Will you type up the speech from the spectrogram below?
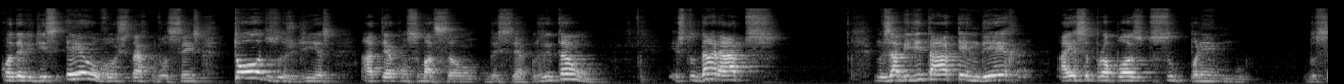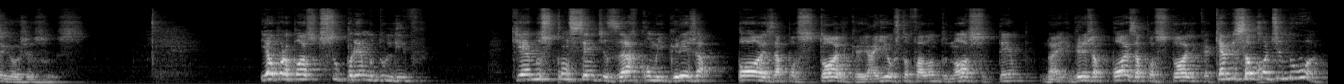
quando ele disse: Eu vou estar com vocês todos os dias até a consumação dos séculos. Então, estudar Atos nos habilita a atender a esse propósito supremo do Senhor Jesus. e é o propósito supremo do livro, que é nos conscientizar como igreja pós-apostólica, e aí eu estou falando do nosso tempo, né? igreja pós-apostólica, que a missão continua.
